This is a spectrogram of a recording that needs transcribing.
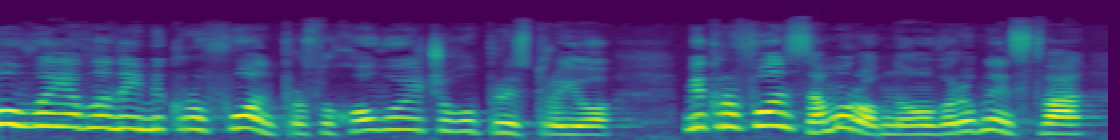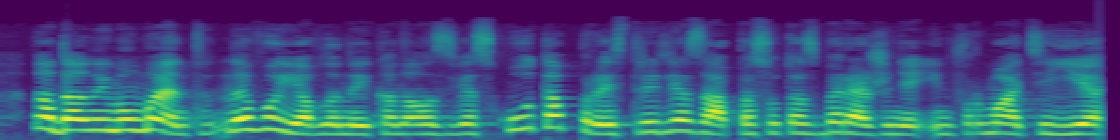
був виявлений мікрофон прослуховуючого пристрою. Мікрофон саморобного виробництва. На даний момент не виявлений канал зв'язку та пристрій для запису та збереження інформації.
